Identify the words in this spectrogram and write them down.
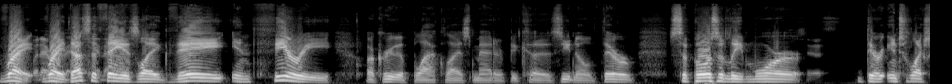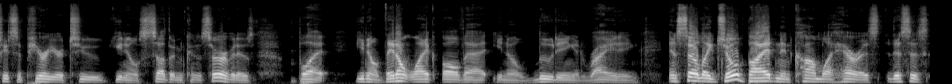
right right. That's the thing is like they in theory agree with Black Lives Matter because you know they're supposedly more. Just they're intellectually superior to you know southern conservatives but you know they don't like all that you know looting and rioting. And so like joe biden and kamala harris this is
